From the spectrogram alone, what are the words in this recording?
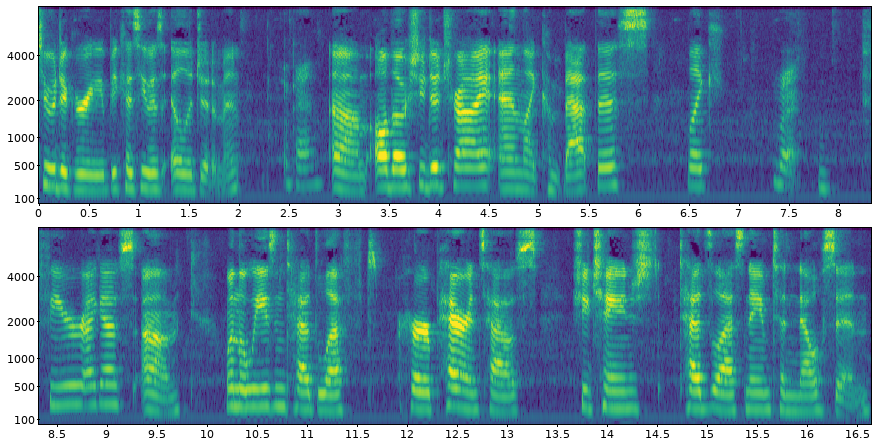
to a degree because he was illegitimate. Okay. Um, although she did try and like combat this like Right. fear, I guess. Um, when Louise and Ted left her parents' house, she changed Ted's last name to Nelson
